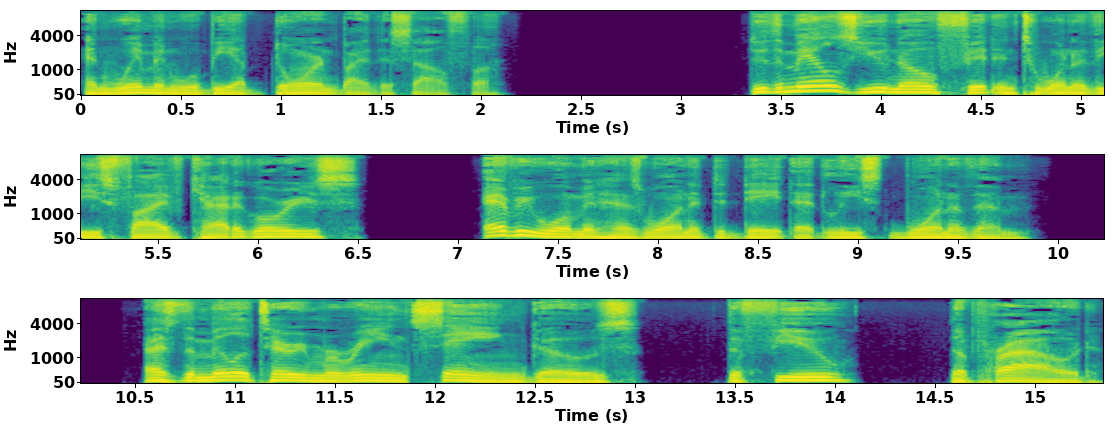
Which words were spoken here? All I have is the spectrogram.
and women will be adorned by this alpha. Do the males you know fit into one of these five categories? Every woman has wanted to date at least one of them. As the military marine saying goes, the few, the proud,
